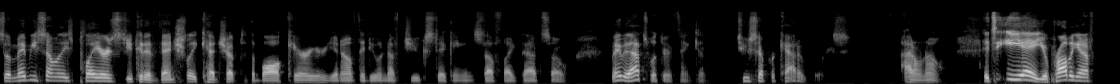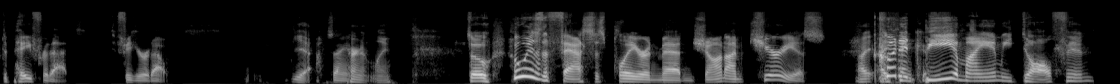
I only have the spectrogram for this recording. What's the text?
So maybe some of these players you could eventually catch up to the ball carrier. You know, if they do enough juke sticking and stuff like that. So maybe that's what they're thinking. Two separate categories. I don't know. It's EA. You're probably gonna have to pay for that to figure it out. Yeah, Saying. apparently. So who is the fastest player in Madden, Sean? I'm curious. I, I Could think it be a Miami Dolphin?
